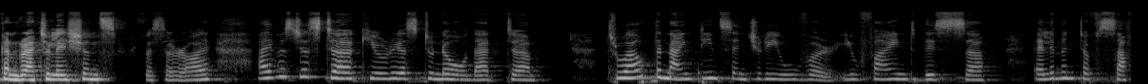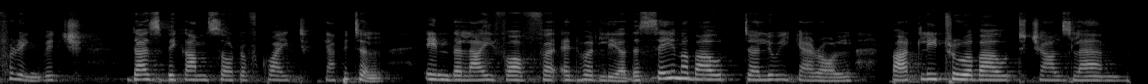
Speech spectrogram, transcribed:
Congratulations, Professor Roy. I was just uh, curious to know that uh, throughout the 19th century over, you find this uh, element of suffering, which does become sort of quite capital in the life of uh, Edward Lear. The same about uh, Lewis Carroll, partly true about Charles Lamb,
